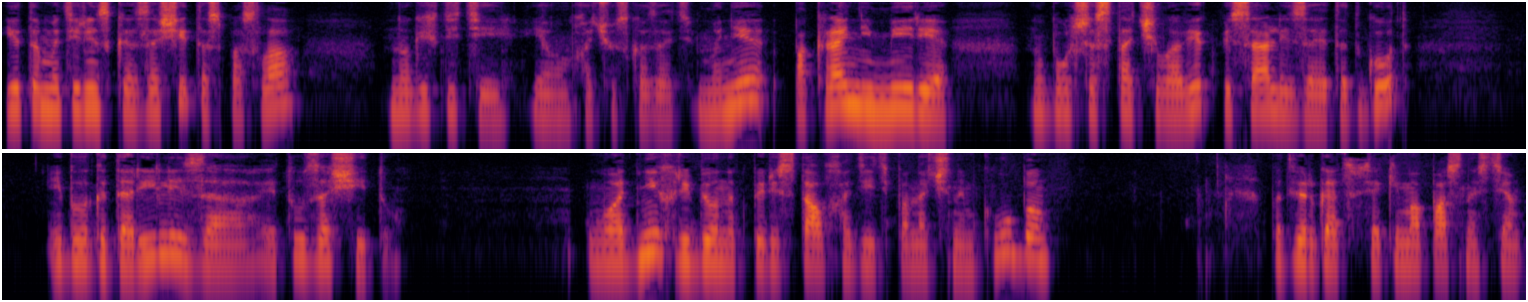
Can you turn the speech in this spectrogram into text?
И эта материнская защита спасла многих детей, я вам хочу сказать. Мне, по крайней мере, ну, больше ста человек писали за этот год и благодарили за эту защиту. У одних ребенок перестал ходить по ночным клубам, подвергаться всяким опасностям.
